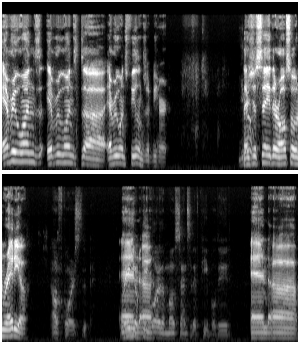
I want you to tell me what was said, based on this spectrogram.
everyone's everyone's uh everyone's feelings would be hurt. You Let's know- just say they're also in radio, of course, radio and uh, people are the most sensitive people, dude. and uh,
